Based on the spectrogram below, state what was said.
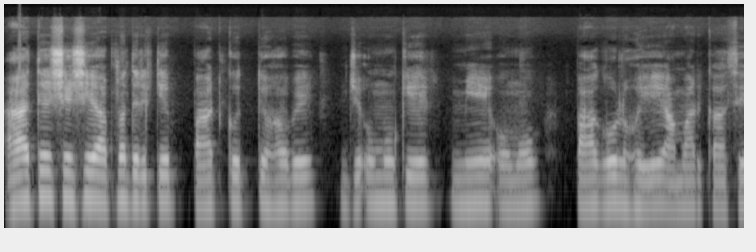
আয়াতের শেষে আপনাদেরকে পাঠ করতে হবে যে অমুকের মেয়ে অমুক পাগল হয়ে আমার কাছে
